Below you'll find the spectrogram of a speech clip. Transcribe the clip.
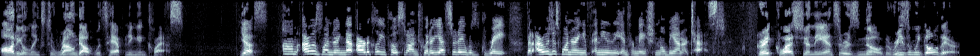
audio links to round out what's happening in class. Yes? Um, I was wondering, that article you posted on Twitter yesterday was great, but I was just wondering if any of the information will be on our test. Great question. The answer is no. The reason we go there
